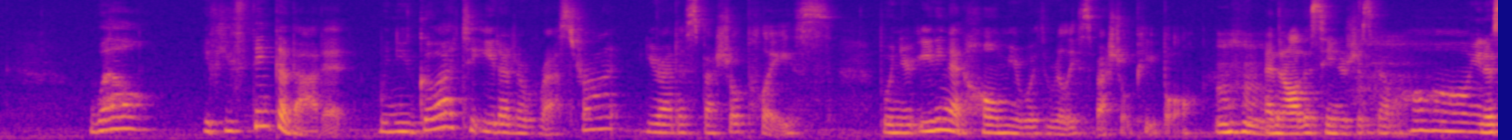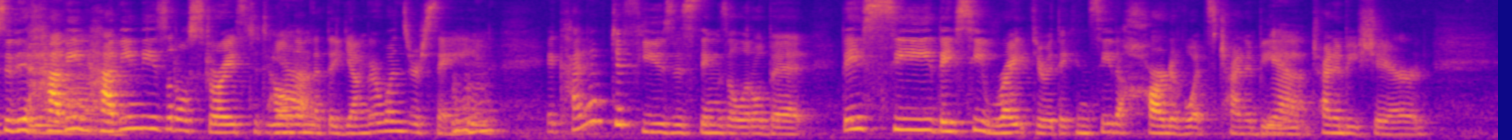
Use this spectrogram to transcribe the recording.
Well, if you think about it, when you go out to eat at a restaurant, you're at a special place. But when you're eating at home, you're with really special people. And then all the seniors just go, oh, you know. So they're having having these little stories to tell Yeah. them that the younger ones are saying, it kind of diffuses things a little bit. They see they see right through it. They can see the heart of what's trying to be Yeah. trying to be shared.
